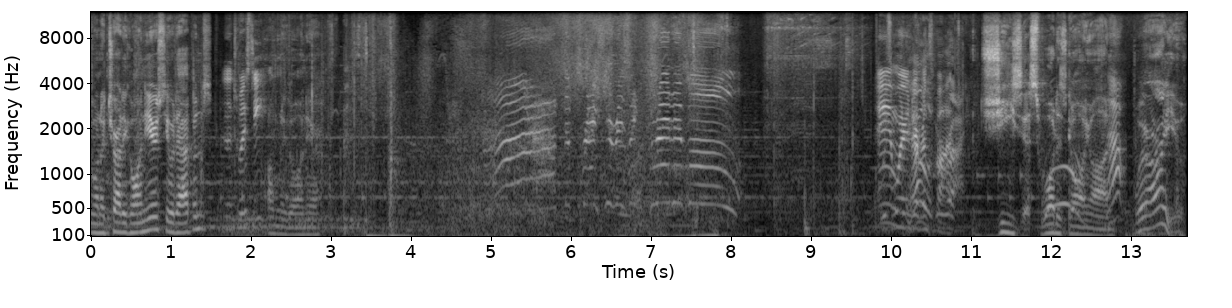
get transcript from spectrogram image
You want to try to go in here, see what happens? And the twisty? I'm gonna go in here. Ah, the pressure is incredible. And we're in a different spot. Jesus, what is going on? Where are you?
